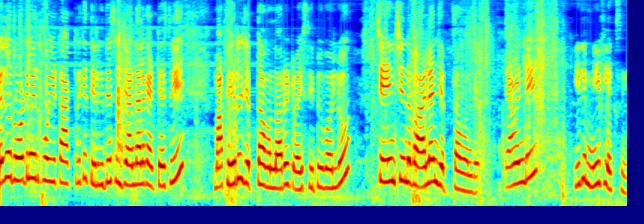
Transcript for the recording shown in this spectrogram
ఏదో రోడ్డు మీద పోయి ట్రాక్టర్కి తెలుగుదేశం జెండాలు కట్టేసి మా పేర్లు చెప్తా ఉన్నారు ఇటు వైసీపీ వాళ్ళు. చేయించింది వాళ్ళే అని చెప్తా ఉంది. ఏమండి? ఇది మీ ఫ్లెక్సీ.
